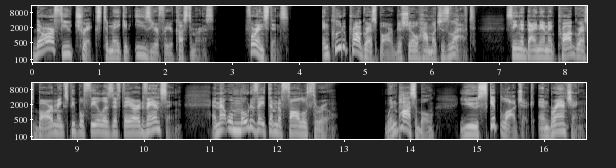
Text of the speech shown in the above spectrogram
there are a few tricks to make it easier for your customers. For instance, include a progress bar to show how much is left. Seeing a dynamic progress bar makes people feel as if they are advancing, and that will motivate them to follow through. When possible, use skip logic and branching.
